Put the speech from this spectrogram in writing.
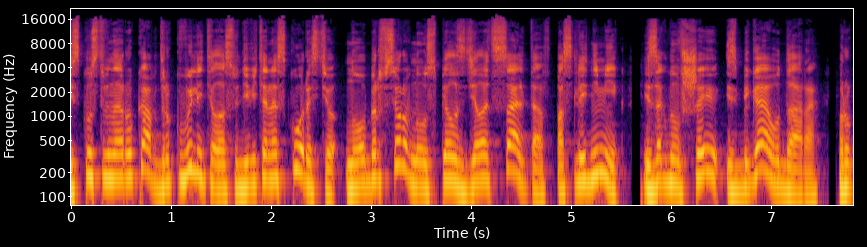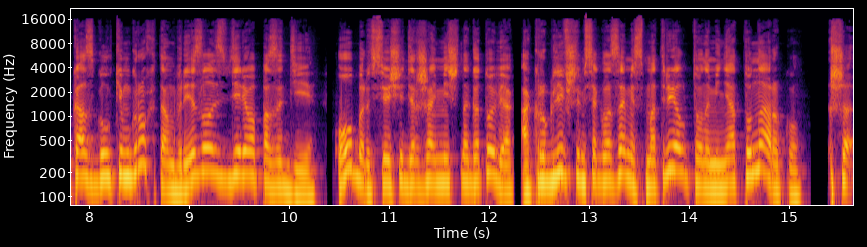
Искусственная рука вдруг вылетела с удивительной скоростью, но Обер все равно успел сделать сальто в последний миг, изогнув шею, избегая удара. Рука с гулким грохотом врезалась в дерево позади. Обер, все еще держа меч наготове, округлившимся глазами смотрел то на меня, то на руку. Ш...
